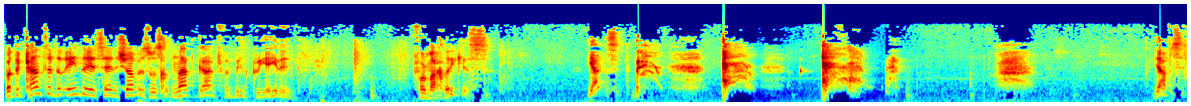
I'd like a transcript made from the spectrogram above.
But the concept of Ein and Shabbos was not, God forbid, created for Machlekes. The opposite. the opposite.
